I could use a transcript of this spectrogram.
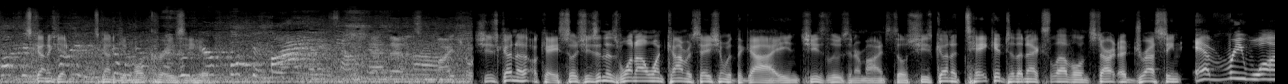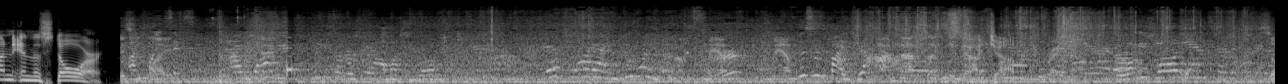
fucking It's gonna get- it's gonna get more crazy here. And that is my choice. She's gonna okay, so she's in this one-on-one conversation with the guy, and she's losing her mind still. She's gonna take it to the next level and start addressing everyone in the store. I want you to understand how much love. That's why I'm doing this, sir. Ma'am, This is my job. I'm not sensing My job. right now. So let me tell you. So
